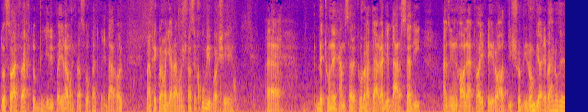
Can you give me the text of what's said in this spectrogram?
دو ساعت وقت رو بگیرید با یه روانشناس صحبت کنید. در حال من فکر کنم اگر روانشناس خوبی باشه بتونه همسرتون رو حداقل یه درصدی از این حالت‌های غیر عادیش رو بیرون بیاره. برای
